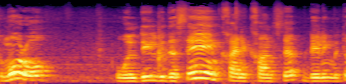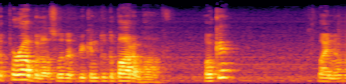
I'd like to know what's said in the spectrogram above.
Tomorrow, we'll deal with the same kind of concept, dealing with the parabola, so that we can do the bottom half. Okay? Bye now.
